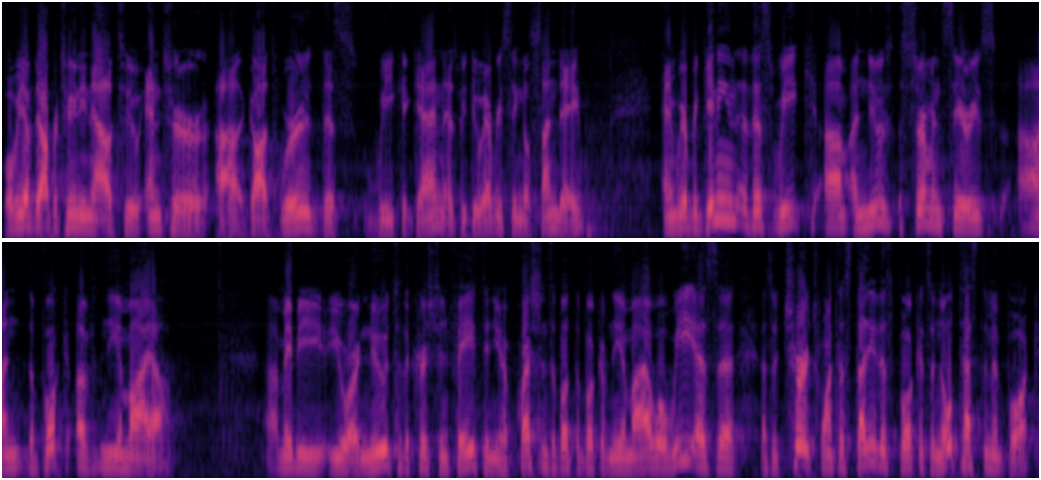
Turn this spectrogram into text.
Well, we have the opportunity now to enter uh, God's Word this week again, as we do every single Sunday. And we're beginning this week um, a new sermon series on the book of Nehemiah. Uh, maybe you are new to the Christian faith and you have questions about the book of Nehemiah. Well, we as a, as a church want to study this book. It's an Old Testament book,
